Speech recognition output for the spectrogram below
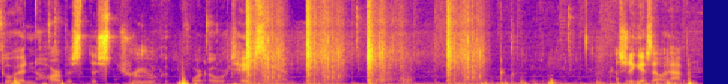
Go ahead and harvest this tree real quick before it overtakes again. I should have guessed that would happen.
